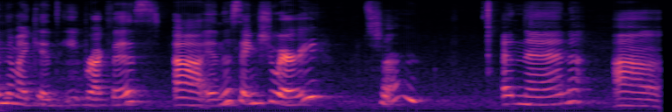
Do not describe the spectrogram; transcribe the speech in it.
and then my kids eat breakfast uh, in the sanctuary. Sure. And then uh,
